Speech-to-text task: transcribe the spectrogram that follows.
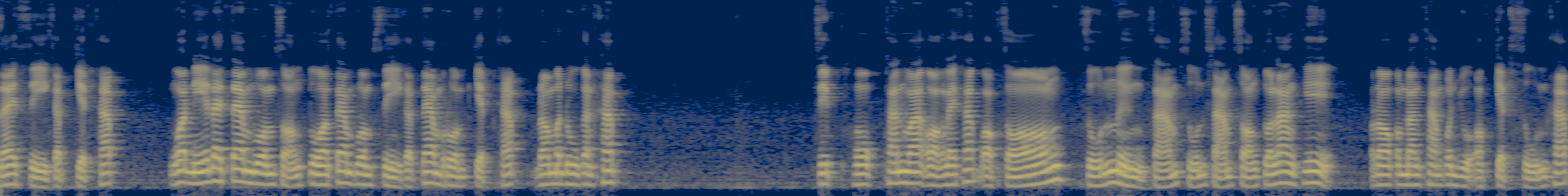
ได้สี่กับเจ็ดครับงวดนี้ได้แต้มรวมสองตัวแต้มรวมสี่กับแต้มรวมเจ็ดครับ เรามาดูกันครับสิบหกธันวาออกเลยครับ ออกสองศูนย์หนึ่งสามศูนย์สามสองตัวล่างที่เรากำลังทำกันอยู่ออกเจ็ดศูนย์ครับ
